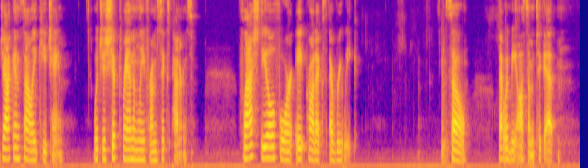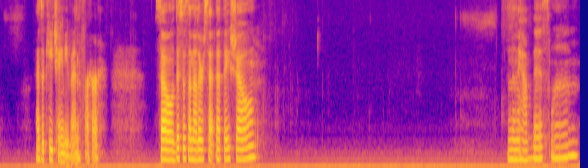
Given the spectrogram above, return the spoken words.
Jack and Sally keychain, which is shipped randomly from six patterns. Flash deal for eight products every week. So that would be awesome to get as a keychain even for her. So this is another set that they show. And then they have this one.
